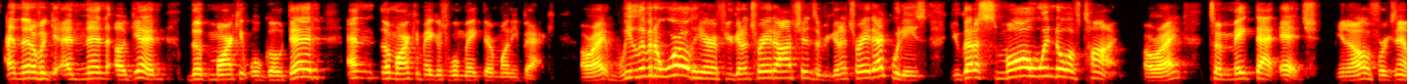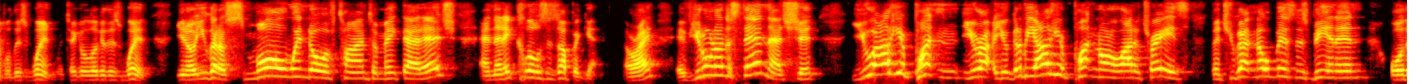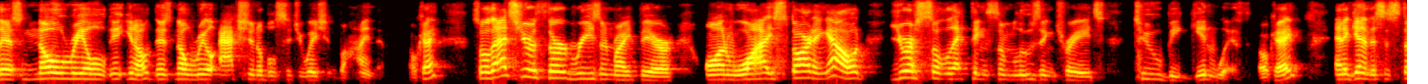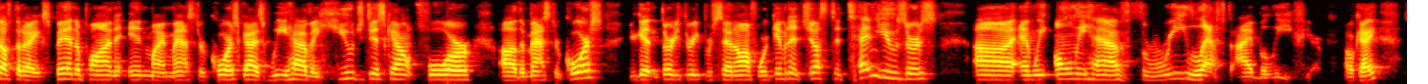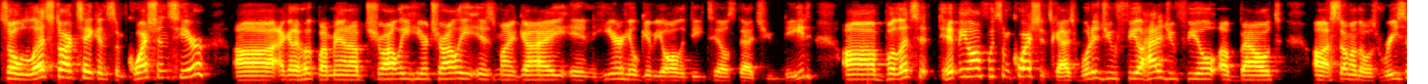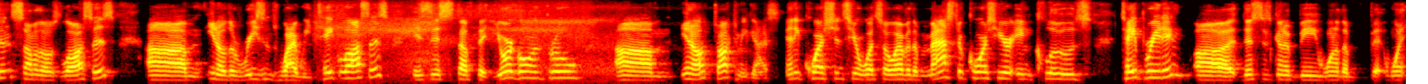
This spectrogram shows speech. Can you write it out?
and then and then again the market will go dead and the market makers will make their money back all right. We live in a world here. If you're going to trade options, if you're going to trade equities, you've got a small window of time. All right. To make that edge. You know, for example, this Wynn. Take a look at this Wynn. You know, you got a small window of time to make that edge, and then it closes up again. All right. If you don't understand that shit, you out here punting. You're you're gonna be out here punting on a lot of trades that you got no business being in, or there's no real, you know, there's no real actionable situation behind them. Okay. So that's your third reason right there on why starting out, you're selecting some losing trades to begin with. Okay. And again, this is stuff that I expand upon in my master course. Guys, we have a huge discount for uh, the master course. You're getting 33% off. We're giving it just to 10 users, uh, and we only have three left, I believe, here. Okay, so let's start taking some questions here. Uh, I got to hook my man up, Charlie here. Charlie is my guy in here. He'll give you all the details that you need. Uh, but let's hit, hit, me off with some questions, guys. What did you feel? How did you feel about uh, some of those reasons, some of those losses? Um, you know, the reasons why we take losses. Is this stuff that you're going through? Um, you know, talk to me, guys. Any questions here whatsoever? The master course here includes tape reading. Uh, this is going to be one of the,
